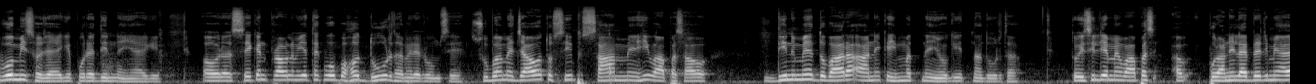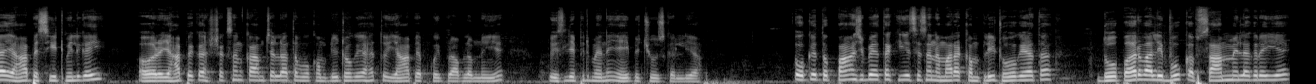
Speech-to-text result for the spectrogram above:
वो मिस हो जाएगी, पूरे दिन नहीं आएगी। और सेकंड प्रॉब्लम ये था कि वो बहुत दूर था मेरे रूम से। सुबह में जाओ तो सिर्फ़ शाम में ही वापस आओ। दिन में दोबारा आने की हिम्मत नहीं होगी, इतना दूर था। तो इसीलिए मैं वापस अब पुरानी लाइब्रेरी में आया, यहाँ पे सीट मिल गई और यहाँ पे कंस्ट्रक्शन काम चल रहा था, वो कंप्लीट हो गया है तो यहाँ पे अब कोई प्रॉब्लम नहीं है। तो इसलिए फिर मैंने यहीं पे चूज़ कर लिया। ओके तो पाँच बजे तक ये सेशन हमारा कंप्लीट हो गया था। दोपहर वाली भूख अब शाम में लग रही है,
